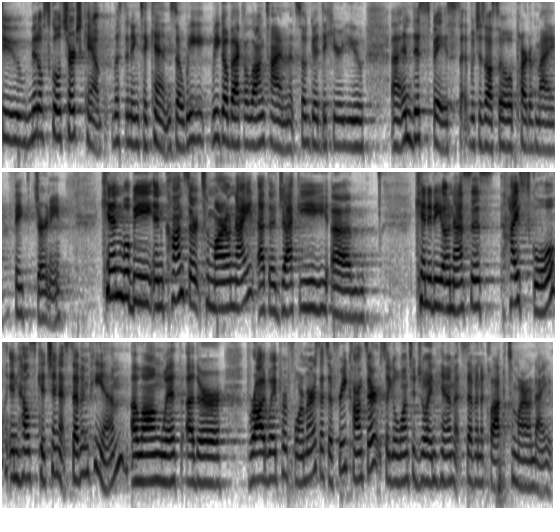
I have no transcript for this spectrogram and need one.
to middle school church camp listening to Ken, so we, we go back a long time, and it's so good to hear you uh, in this space, which is also a part of my faith journey. Ken will be in concert tomorrow night at the Jackie um, Kennedy Onassis High School in Hell's Kitchen at 7 p.m., along with other Broadway performers. That's a free concert, so you'll want to join him at 7 o'clock tomorrow night.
